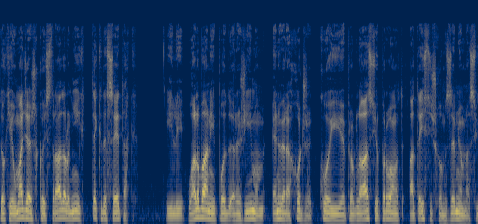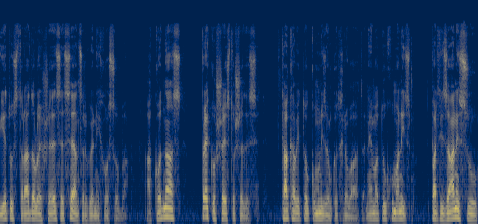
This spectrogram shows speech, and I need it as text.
dok je u Mađarskoj stradalo njih tek desetak. Ili u Albaniji pod režimom Envera Hođe, koji je proglasio prvom ateističkom zemljom na svijetu, stradalo je 67 crkvenih osoba, a kod nas preko 660. Kakav je to komunizam kod Hrvata? Nema tu humanizma. Partizani su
